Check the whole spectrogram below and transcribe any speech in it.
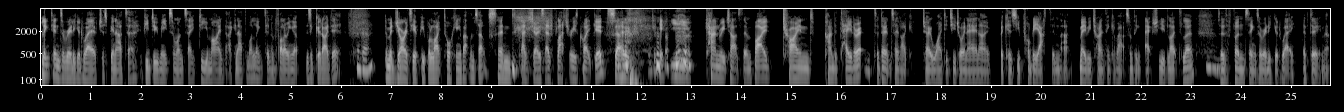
LinkedIn's a really good way of just being able to, if you do meet someone, say, do you mind that I can add them on LinkedIn and following up is a good idea. Okay. The majority of people like talking about themselves. And as Joe said, flattery is quite good. So if you can reach out to them, by try and kind of tailor it. So don't say like, Joe, why did you join A&O? Because you've probably asked him that. Maybe try and think about something extra you'd like to learn. Mm-hmm. So the fun thing's a really good way of doing that.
